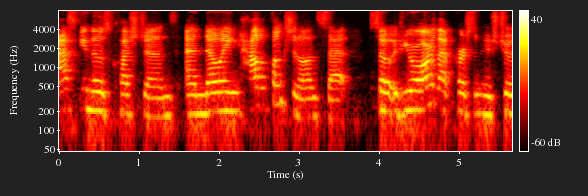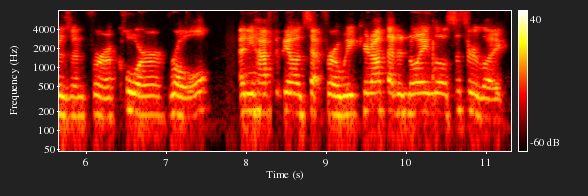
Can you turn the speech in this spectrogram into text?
asking those questions and knowing how to function on set. So if you are that person who's chosen for a core role and you have to be on set for a week you're not that annoying little sister like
